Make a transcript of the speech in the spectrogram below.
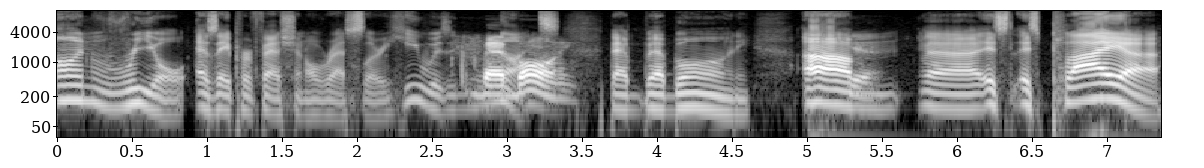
unreal as a professional wrestler. He was Bad nuts. Bunny. Bad, Bad Bunny. Um, uh, it's it's Playa.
